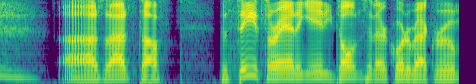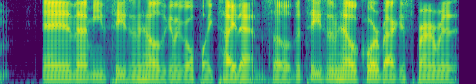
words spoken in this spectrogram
uh, so that's tough. The Saints are adding Andy Dalton to their quarterback room, and that means Taysom Hill is going to go play tight end. So the Taysom Hill quarterback experiment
